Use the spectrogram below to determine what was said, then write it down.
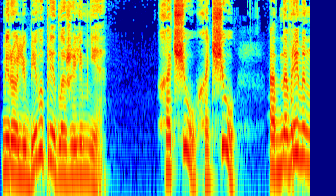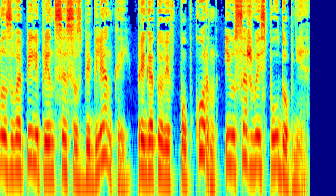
Миролюбиво предложили мне. Хочу, хочу. Одновременно завопили принцесса с беглянкой, приготовив попкорн и усаживаясь поудобнее.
